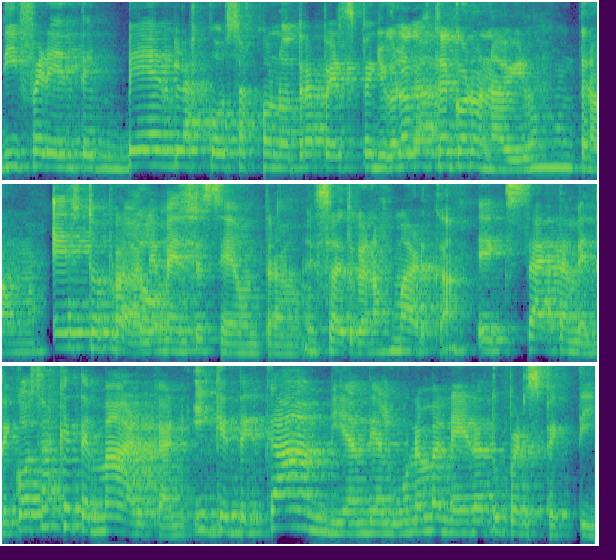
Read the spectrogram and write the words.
diferentes, ver las cosas con otra perspectiva. Yo creo que este coronavirus es un trauma. Esto probablemente todos. sea un trauma. Exacto, que nos marca. Exactamente, cosas que te marcan y que te cambian de alguna manera tu perspectiva.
